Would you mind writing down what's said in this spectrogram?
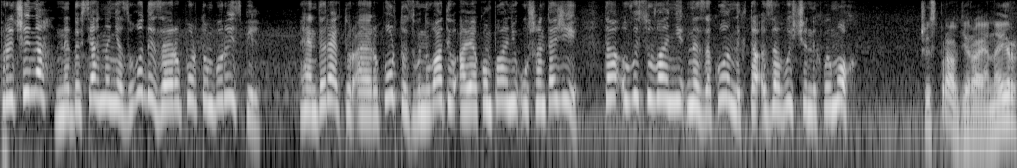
Причина – недосягнення згоди з аеропортом Бориспіль. Гендиректор аеропорту звинуватив авіакомпанію у шантажі та висуванні незаконних та завищених вимог. Чи справді Ryanair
